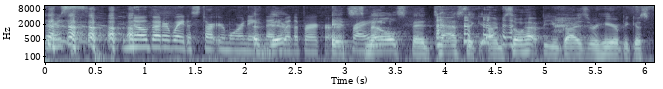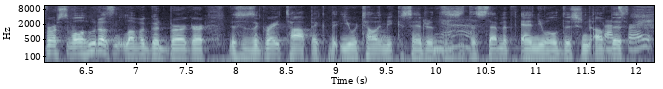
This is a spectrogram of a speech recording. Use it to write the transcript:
There's no better way to start your morning than There- with a burger, It right? smells fantastic. I'm so happy you guys are here because, first of all, who doesn't love a good burger? This is a great topic that you were telling me, Cassandra. This is the seventh annual edition of That's this. right.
